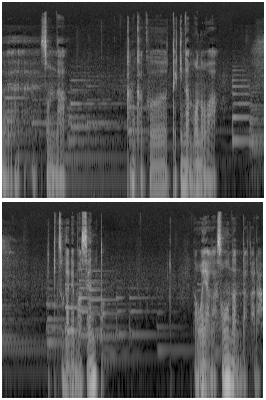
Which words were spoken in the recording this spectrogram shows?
えーそんな感覚的なものは引き継がれませんと。親がそうなんだから、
